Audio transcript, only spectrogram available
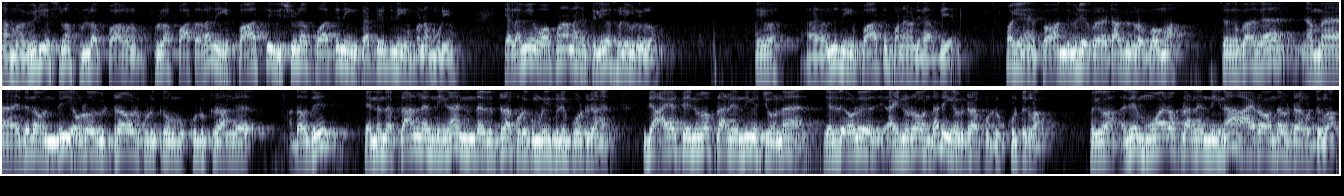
நம்ம வீடியோஸ்லாம் ஃபுல்லாக பார்க்கணும். ஃபுல்லாக பார்த்தா தான் நீங்கள் பார்த்து விஷுவலாக பார்த்து நீங்கள் கற்றுக்கிட்டு நீங்கள் பண்ண முடியும். எல்லாமே ஓப்பனாக நாங்கள் தெளிவாக சொல்லிக் கொடுக்குறோம். ஓகேவா அதை வந்து நீங்கள் பார்த்து பண்ண வேண்டியதான் அப்படியே. ஓகே இப்போ வந்து வீடியோக்குள்ள டாப்பிக்குள்ளே போமா ஸோ இங்கே பாருங்கள் நம்ம இதில் வந்து எவ்வளோ விட்ராவல் கொடுக்க கொடுக்குறாங்க? அதாவது எந்தெந்த பிளானில் இருந்தீங்கன்னா இந்த விட்ரா கொடுக்க முடியும்னு சொல்லி போட்டிருக்காங்க. இது ஆயிரத்தி ஐநூறுரூவா பிளான் இருந்தீங்கன்னு வச்சுக்கோங்களேன் எழு எவ்வளோ ஐநூறுரூவா வந்தால் நீங்கள் விட்ரா கொடு கொடுத்துக்கலாம். ஓகேவா? அதே மூவாயிரரூவா பிளானில் இருந்தீங்கன்னா ஆயிரரூவா வந்தால் விட்ரா கொடுத்துக்கலாம்.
